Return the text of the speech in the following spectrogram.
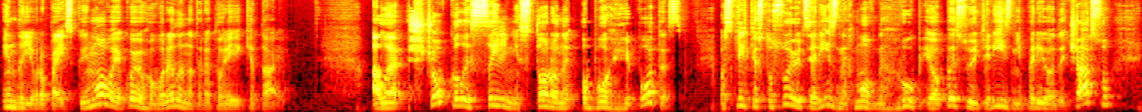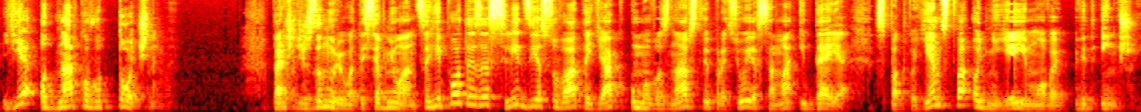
індоєвропейської мови, якою говорили на території Китаю. Але що, коли сильні сторони обох гіпотез оскільки стосуються різних мовних груп і описують різні періоди часу, є однаково точними. Перш ніж занурюватися в нюанси гіпотези, слід з'ясувати, як у мовознавстві працює сама ідея спадкоємства однієї мови від іншої.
